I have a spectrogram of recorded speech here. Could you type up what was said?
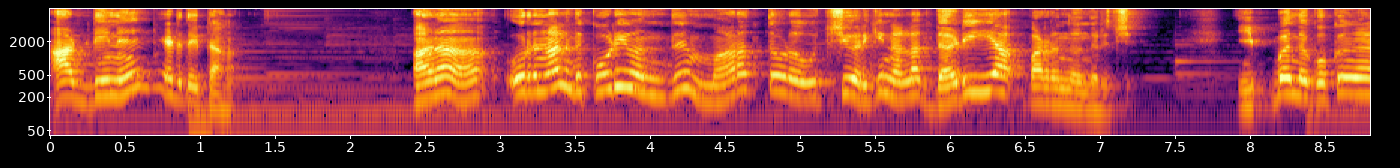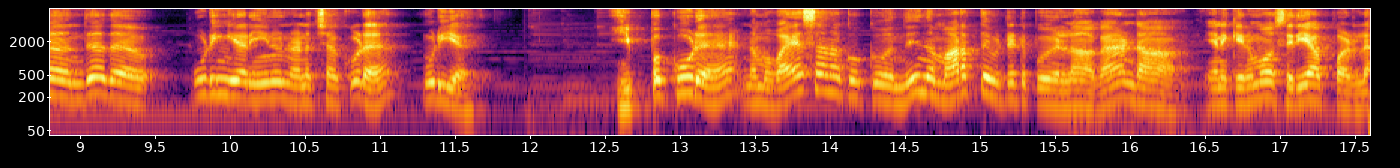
அப்படின்னு எடுத்துக்கிட்டாங்க. ஆனால் ஒரு நாள் இந்த கொடி வந்து மரத்தோட உச்சி வரைக்கும் நல்லா தடியாக படர்ந்து வந்துருச்சு. இப்போ இந்த கொக்குங்க வந்து அதை பிடுங்கி அறியணும்னு நினச்சா கூட முடியாது. இப்போ கூட நம்ம வயசான கொக்கு வந்து இந்த மரத்தை விட்டுட்டு போயிடலாம் வேண்டாம் எனக்கு என்னமோ சரியாக படல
